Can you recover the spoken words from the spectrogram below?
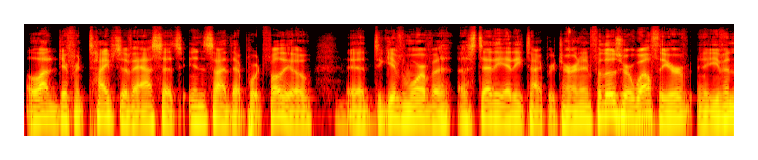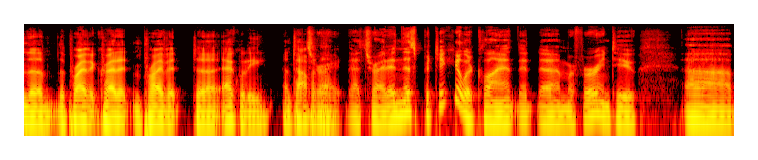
a lot of different types of assets inside that portfolio uh, to give more of a, a steady Eddie type return. And for those who are wealthier, even the, the private credit and private uh, equity on top of that. That's of right. That's right. And this particular client that I'm referring to, uh,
